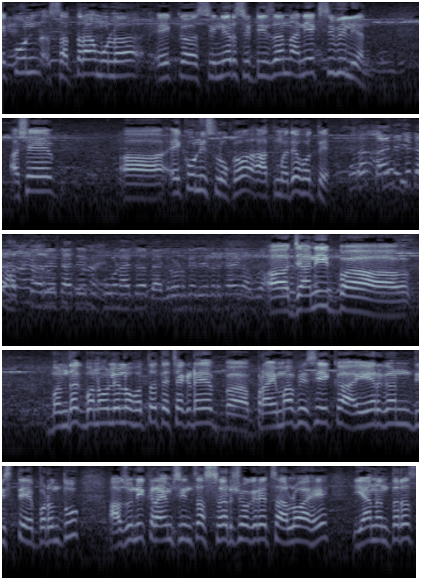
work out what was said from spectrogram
एकूण सतरा मुलं एक सिनियर सिटीजन आणि एक सिव्हिलियन असे एकोणीस लोक आतमध्ये होते. काय त्याच्याकडे हत्यार आहे काय ते कोण आहे? बॅकग्राऊंड काय त्याच्याकडे काय अ, ज्यांनी बंधक बनवलेलं होतं त्याच्याकडे प्रायमा फेसी एक एअर गन दिसते. परंतु अजूनही क्राईम सीनचा सर्च वगैरे चालू आहे. यानंतरच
